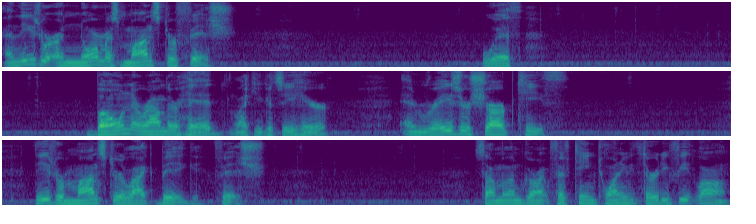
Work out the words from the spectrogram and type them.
And these were enormous monster fish with bone around their head, like you can see here, and razor sharp teeth. These were monster like big fish. Some of them growing 15, 20, 30 feet long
